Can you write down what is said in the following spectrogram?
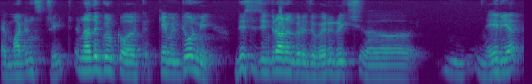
a modern street. Another group came and told me, this is Indiranagar is a very rich uh, area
